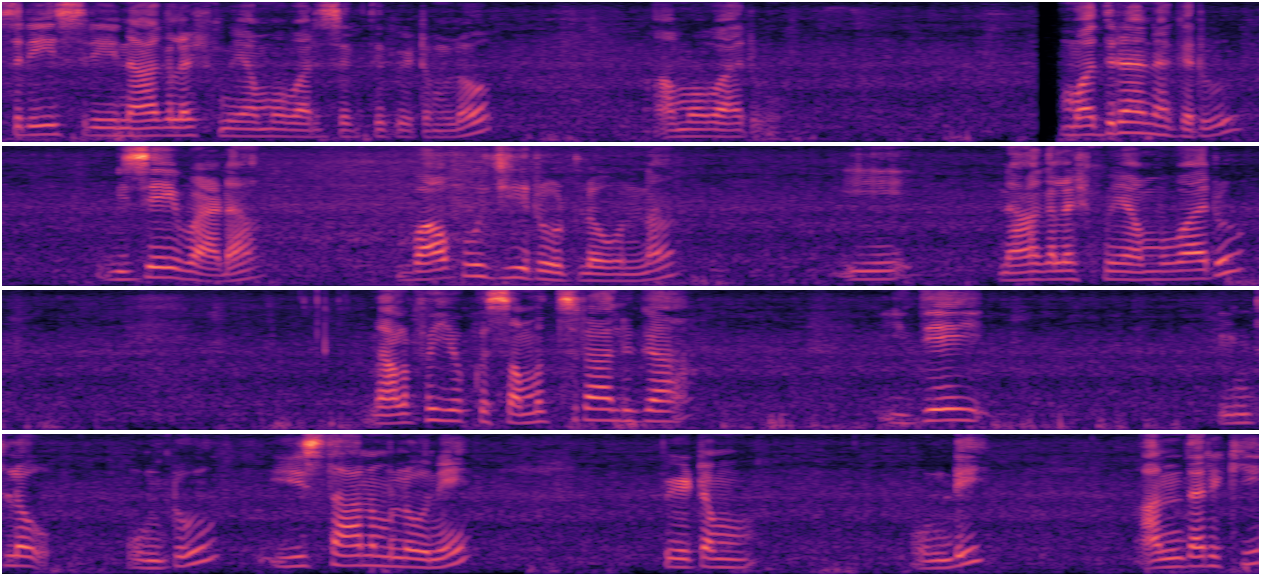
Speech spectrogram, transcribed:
శ్రీ శ్రీ నాగలక్ష్మి అమ్మవారి శక్తిపీఠంలో అమ్మవారు. మధురా నగరు విజయవాడ బాపూజీ రోడ్లో ఉన్న ఈ నాగలక్ష్మి అమ్మవారు నలభై ఒక్క సంవత్సరాలుగా ఇదే ఇంట్లో ఉంటూ ఈ స్థానంలోనే పీఠం ఉండి అందరికీ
